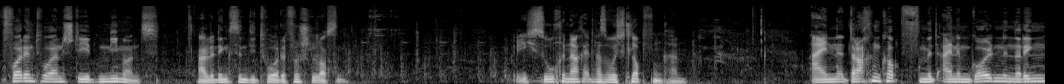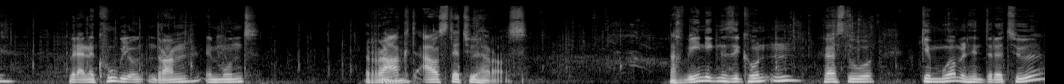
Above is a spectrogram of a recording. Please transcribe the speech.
Vor den Toren steht niemand. Allerdings sind die Tore verschlossen. Ich suche nach etwas, wo ich klopfen kann. Ein Drachenkopf mit einem goldenen Ring, mit einer Kugel unten dran im Mund, ragt aus der Tür heraus. Nach wenigen Sekunden hörst du Gemurmel hinter der Tür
